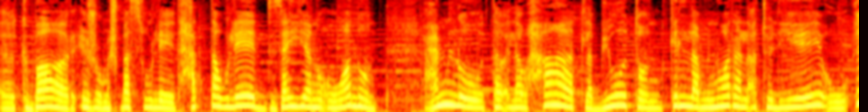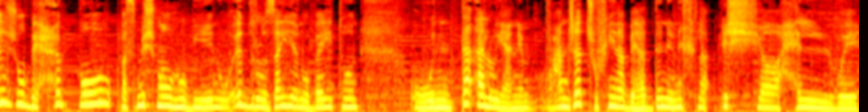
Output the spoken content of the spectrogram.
آه، كبار إجوا مش بس ولاد حتى ولاد زينوا أوضهم. عملوا لوحات لبيوتهم كلها من وراء الأتولية وإجوا بحبوا بس مش موهوبين وقدروا زينوا بيتهم وانتقلوا. يعني عن جد شو فينا بهالدنيا نخلق أشياء حلوة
